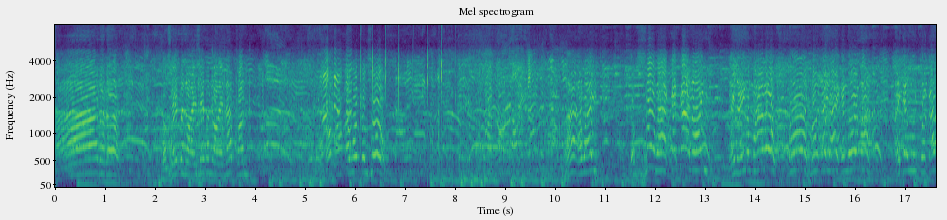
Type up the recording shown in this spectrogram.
อ่าเดี๋ยวเดี๋ยวต้องเซฟมันหน่อยเซฟมันหน่อยนับก่อนออกออกอาวุธต้องสู้มาเอาไว้ต้องสู้มากล้าๆหน่อยไหนๆก็มาแล้วมาพอได้ได้กันเลยมาใครจะอึดกว่ากัน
